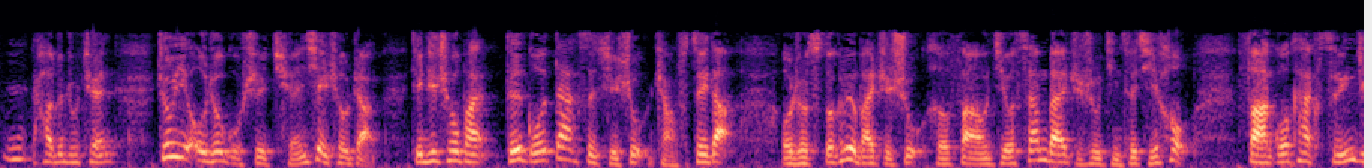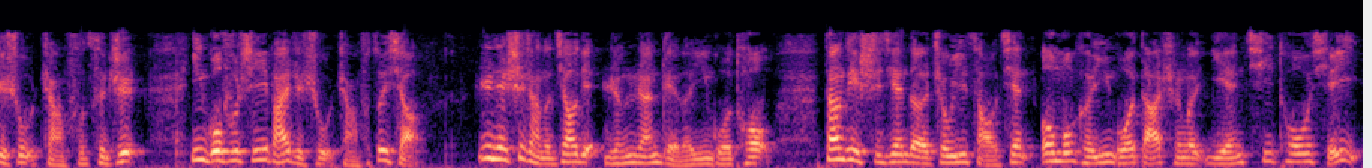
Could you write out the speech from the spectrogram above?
嗯，好的，主持人。周一欧洲股市全线收涨，截至收盘，德国 DAX 指数涨幅最大，欧洲斯托克六百指数和泛欧 G 三百指数紧随其后，法国 CAC 四零指数涨幅次之，英国富时一百指数涨幅最小。日内市场的焦点仍然给了英国脱欧。当地时间的周一早间，欧盟和英国达成了延期脱欧协议，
